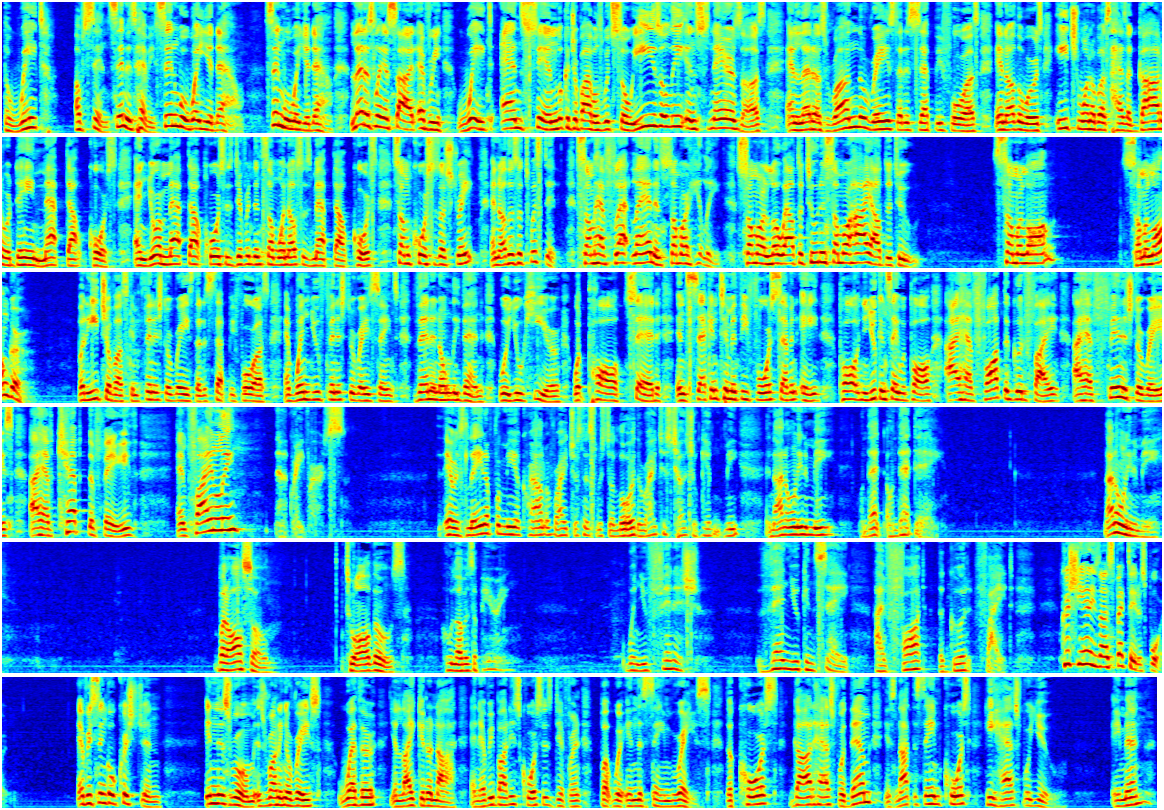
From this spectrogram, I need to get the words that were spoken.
The weight of sin. Sin is heavy. Sin will weigh you down. Sin will weigh you down. Let us lay aside every weight and sin. Look at your Bibles, which so easily ensnares us, and let us run the race that is set before us. In other words, each one of us has a God ordained mapped out course, and your mapped out course is different than someone else's mapped out course. Some courses are straight and others are twisted. Some have flat land and some are hilly. Some are low altitude and some are high altitude. Some are long some are longer. But each of us can finish the race that is set before us. And when you finish the race, saints, then and only then will you hear what Paul said in 2 Timothy 4, 7, 8. Paul, you can say with Paul, I have fought the good fight. I have finished the race. I have kept the faith. And finally, a great verse. There is laid up for me a crown of righteousness, which the Lord, the righteous judge, shall give me, and not only to me on that on that day. Not only to me, but also to all those who love his appearing. When you finish, then you can say, I've fought the good fight. Christianity is not a spectator sport. Every single Christian in this room is running a race, whether you like it or not. And everybody's course is different, but we're in the same race. The course God has for them is not the same course He has for you. Amen?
